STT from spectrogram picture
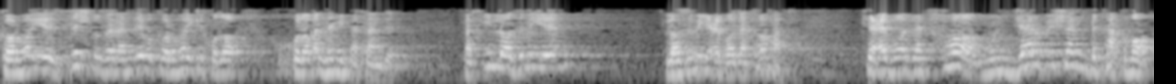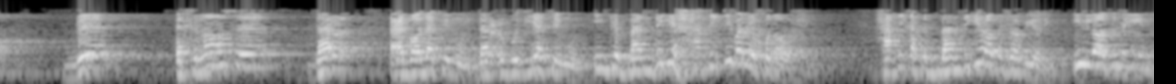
کارهای زشت و زننده و کارهایی که خدا خداوند نمیپسنده. پس این لازمه لازمه عبادت ها هست که عبادت ها منجر بشن به تقوا به اخلاص در عبادتمون در عبودیتمون. اینکه بنده حقیقی برای خدا باشیم. حقیقت بندگی را به جا بیاریم. این لازمه این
